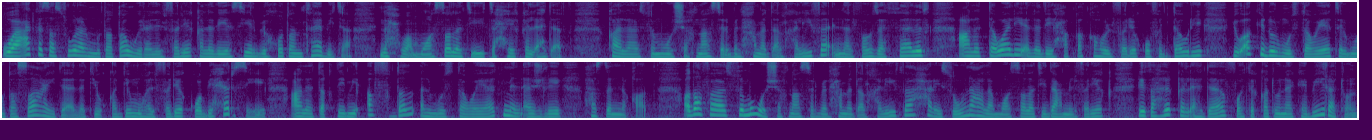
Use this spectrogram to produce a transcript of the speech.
وعكس الصورة المتطورة للفريق الذي يسير بخطى ثابتة نحو مواصلة تحقيق الأهداف. قال سمو الشيخ ناصر بن حمد الخليفة إن الفوز الثالث على التوالي الذي حققه الفريق في الدوري يؤكد المستويات المتصاعدة التي يقدمها الفريق وبحرصه على تقديم أفضل المستويات من أجل حصد النقاط. أضاف سمو الشيخ ناصر بن حمد الخليفة حريصون على مواصلة دعم الفريق لتحقيق الأهداف وثقتنا كبيرة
